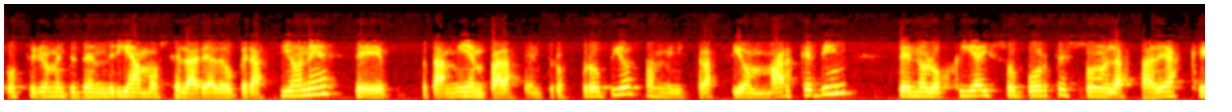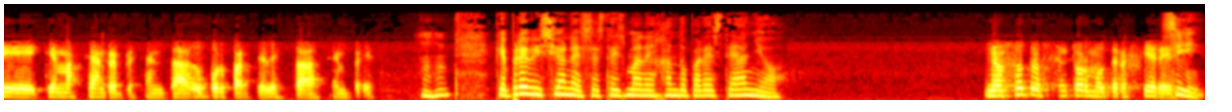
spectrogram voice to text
posteriormente tendríamos el área de operaciones, también para centros propios, administración, marketing, tecnología y soporte son las áreas que, más se han representado por parte de estas empresas. ¿Qué previsiones estáis manejando para este año? Nosotros, Entormo, ¿te refieres? Sí.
